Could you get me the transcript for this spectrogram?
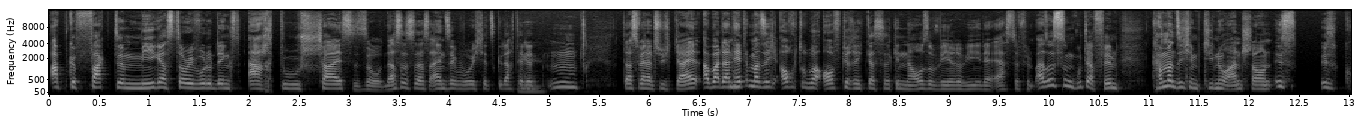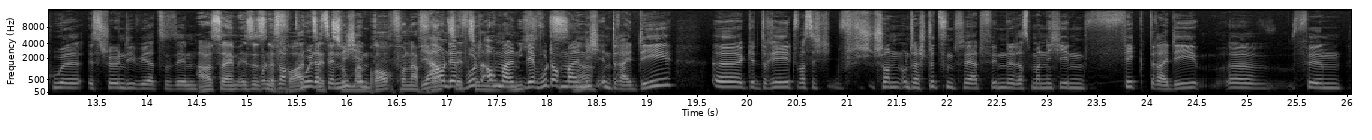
abgefuckte Megastory, wo du denkst, ach du Scheiße, so. Das ist das Einzige, wo ich jetzt gedacht hätte, hm, das wäre natürlich geil. Aber dann hätte man sich auch drüber aufgeregt, dass er genauso wäre wie der erste Film. Also ist ein guter Film, kann man sich im Kino anschauen, ist, ist cool, ist schön, die wieder zu sehen. außerdem ist es Und eine ist auch cool, dass er Fortsetzung. nicht Man in- braucht von einer Ja, und der Fortsetzung wurde auch mal, der nichts, wurde auch mal ne? nicht in 3D äh, gedreht, was ich schon unterstützenswert finde, dass man nicht jeden Fick 3D-Film äh,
